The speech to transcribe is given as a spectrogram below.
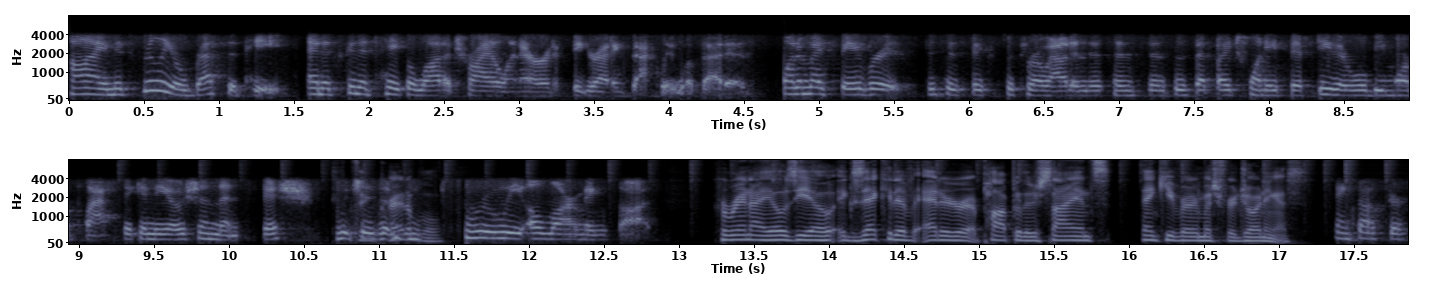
time. It's really a recipe, and it's going to take a lot of trial and error to figure out exactly what that is. One of my favorite statistics to throw out in this instance is that by 2050 there will be more plastic in the ocean than fish, which is a truly alarming thought. Corinne Iozzio, executive editor at Popular Science, thank you very much for joining us. Thanks, Oscar.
